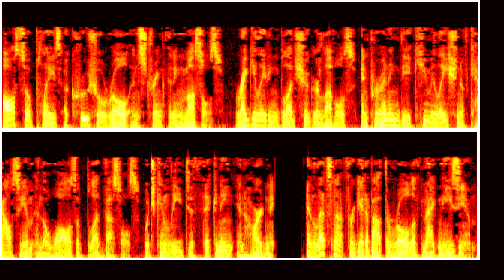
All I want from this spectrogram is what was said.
also plays a crucial role in strengthening muscles, regulating blood sugar levels, and preventing the accumulation of calcium in the walls of blood vessels, which can lead to thickening and hardening. And let's not forget about the role of magnesium,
